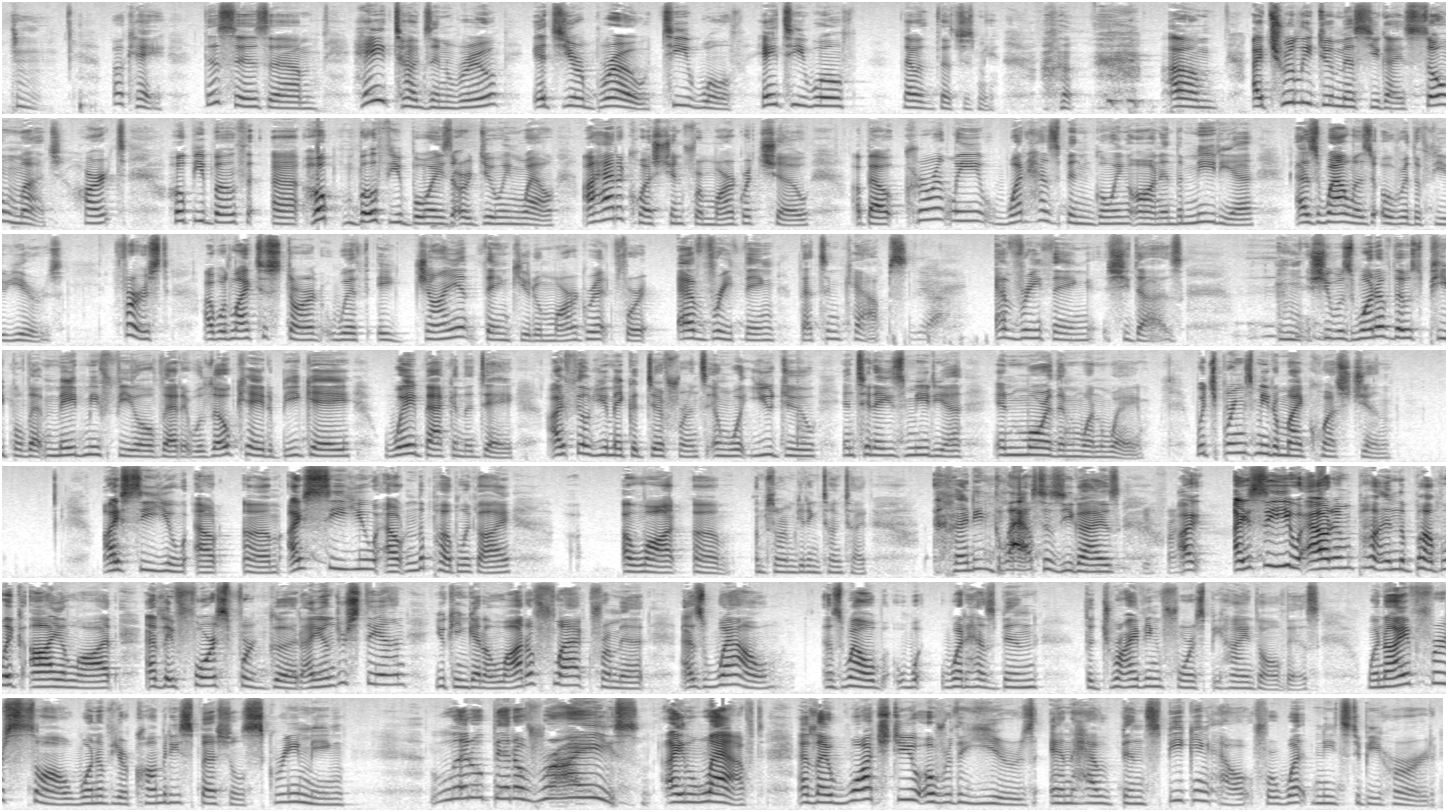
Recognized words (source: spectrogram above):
okay, this is um. Hey Tugs and Rue, it's your bro T Wolf. Hey T Wolf. That was that's just me. um, I truly do miss you guys so much. Heart. Hope you both. Uh, hope both you boys are doing well. I had a question for Margaret Cho about currently what has been going on in the media as well as over the few years. First, I would like to start with a giant thank you to Margaret for everything that's in caps. Yeah. Everything she does. she was one of those people that made me feel that it was okay to be gay way back in the day. I feel you make a difference in what you do in today's media in more than one way. Which brings me to my question. I see you out. Um, I see you out in the public eye a lot. Um, I'm sorry, I'm getting tongue tied. I need glasses, you guys. I I see you out in pu- in the public eye a lot as a force for good. I understand you can get a lot of flack from it as well. As well, what has been the driving force behind all this? When I first saw one of your comedy specials screaming little bit of rice. I laughed as I watched you over the years and have been speaking out for what needs to be heard.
